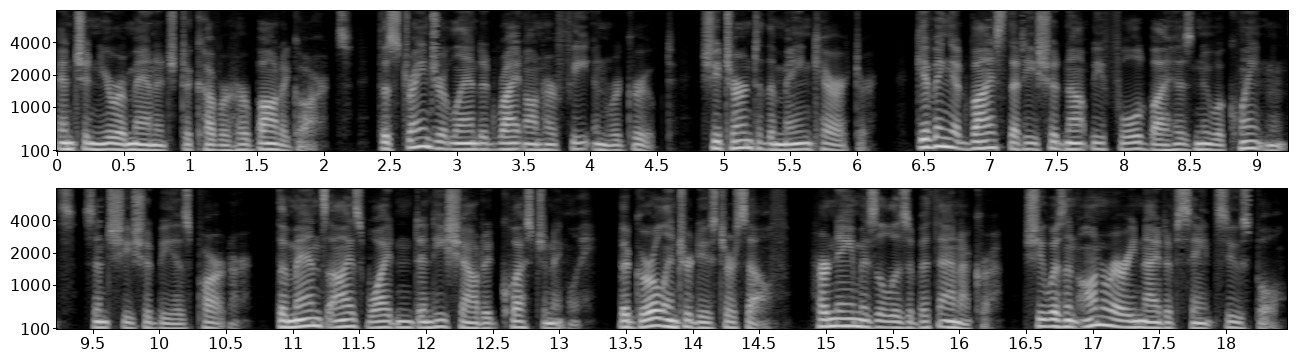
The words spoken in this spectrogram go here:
and Shinura managed to cover her bodyguards. The stranger landed right on her feet and regrouped. She turned to the main character, giving advice that he should not be fooled by his new acquaintance since she should be his partner. The man's eyes widened and he shouted questioningly. The girl introduced herself. Her name is Elizabeth Anakra. She was an honorary knight of St. Zeusbul.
